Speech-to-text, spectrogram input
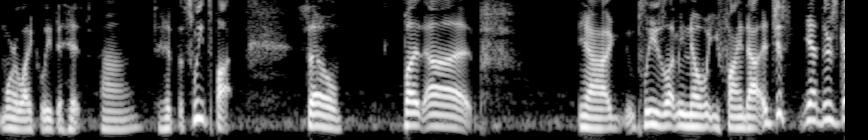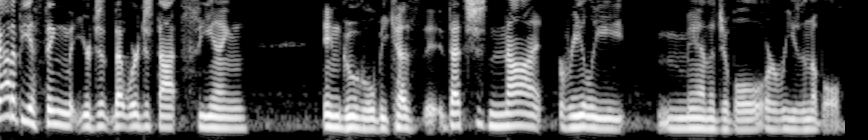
more likely to hit uh, to hit the sweet spot. So, but uh, yeah, please let me know what you find out. It just yeah, there's got to be a thing that you're just that we're just not seeing in Google because that's just not really manageable or reasonable.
